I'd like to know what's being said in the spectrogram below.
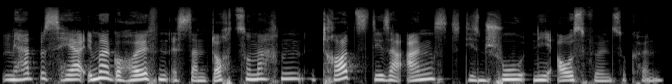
mir hat bisher immer geholfen, es dann doch zu machen, trotz dieser Angst, diesen Schuh nie ausfüllen zu können.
